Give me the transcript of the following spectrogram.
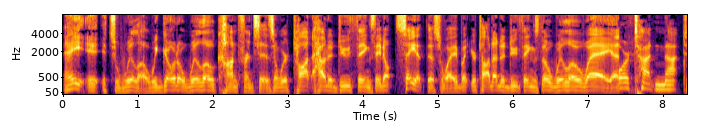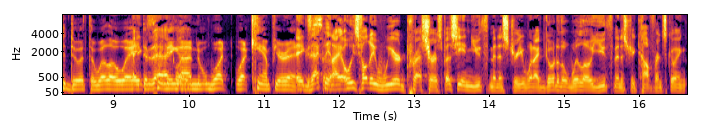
Hey, it's Willow. We go to Willow conferences and we're taught how to do things. They don't say it this way, but you're taught how to do things the Willow way. And or taught not to do it the Willow way, exactly. depending on what, what camp you're in. Exactly. So. And I always felt a weird pressure, especially in youth ministry, when I'd go to the Willow Youth Ministry Conference going,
